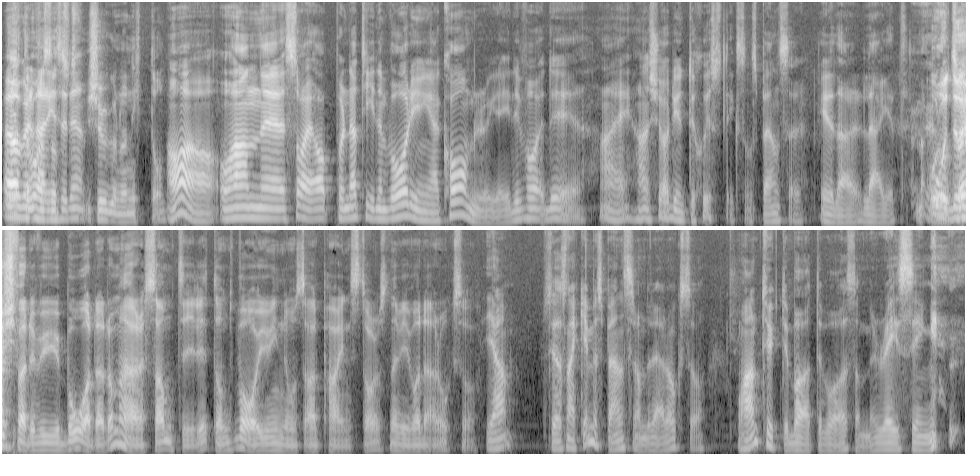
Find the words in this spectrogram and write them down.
Över den här incidenten. 2019. Ja, och han eh, sa ja, på den här tiden var det ju inga kameror och grejer. Det var, det, nej, han körde ju inte schysst liksom, Spencer, i det där läget. Och då träffade vi ju båda de här samtidigt. De var ju inne hos Alpine Stars när vi var där också. Ja, så jag snackade med Spencer om det där också. Och han tyckte bara att det var som en racing,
